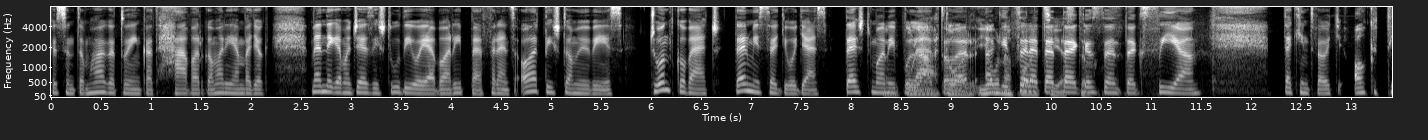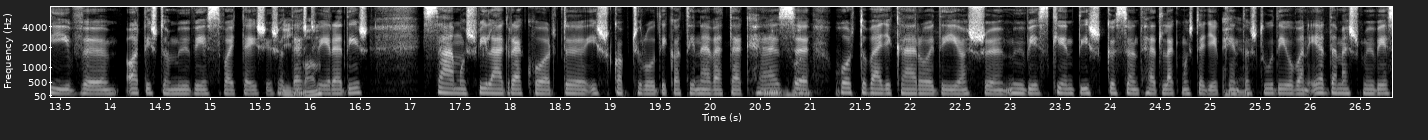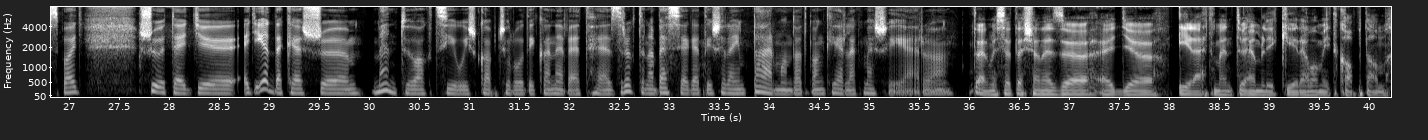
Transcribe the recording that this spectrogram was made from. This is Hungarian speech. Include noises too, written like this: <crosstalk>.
Köszöntöm hallgatóinkat, Hávarga Marian vagyok. Vendégem a Jazzy stúdiójában Rippel Ferenc artista művész, Csontkovács, természetgyógyász, testmanipulátor, Manipulátor. Jó akit szeretettel köszöntök. Szia! Tekintve, hogy aktív artista művész vagy te is, és a Így van. testvéred is, számos világrekord is kapcsolódik a ti nevetekhez. Van. Hortobágyi Károly díjas művészként is köszönhetlek most egyébként Igen. a stúdióban, érdemes művész vagy. Sőt, egy, egy érdekes mentőakció is kapcsolódik a nevedhez. Rögtön a beszélgetés elején pár mondatban kérlek, mesélj erről. Természetesen ez egy életmentő emlékkérem, amit kaptam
